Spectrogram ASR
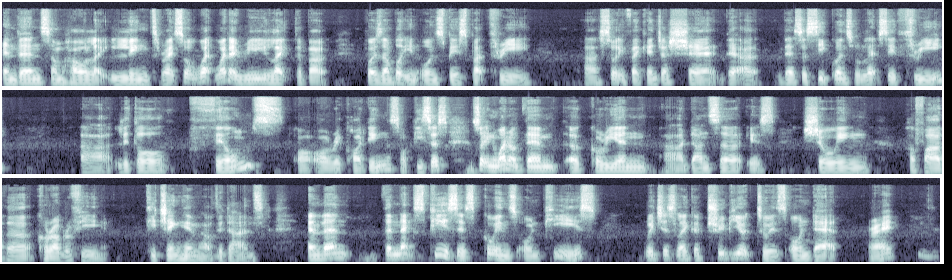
and then somehow like linked, right? So what, what I really liked about, for example, in Own Space Part 3, uh, so if I can just share, there are there's a sequence of let's say three uh, little films or, or, recordings or pieces. So in one of them, a Korean uh, dancer is showing her father choreography teaching him how to dance. And then the next piece is Kwin's own piece, which is like a tribute to his own dad, right? Mm.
